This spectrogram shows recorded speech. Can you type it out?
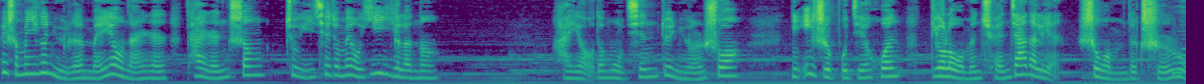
为什么一个女人没有男人，她人生就一切就没有意义了呢？还有的母亲对女儿说：“你一直不结婚，丢了我们全家的脸，是我们的耻辱。”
